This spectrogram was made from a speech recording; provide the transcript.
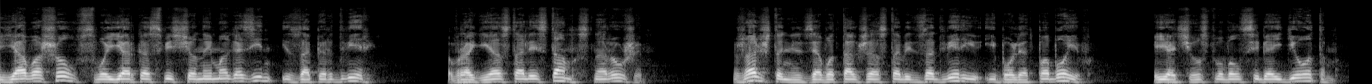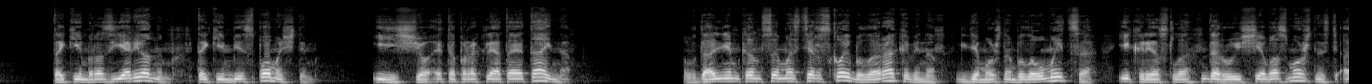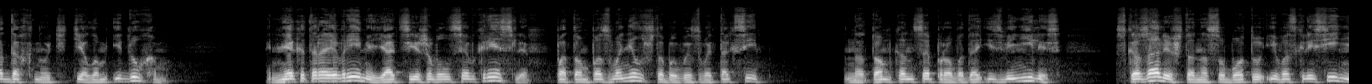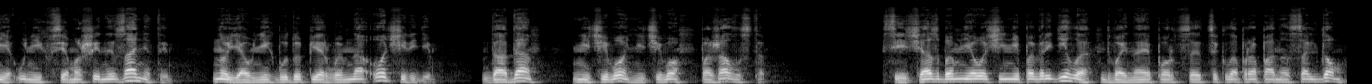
Я вошел в свой ярко освещенный магазин и запер дверь. Враги остались там, снаружи. Жаль, что нельзя вот так же оставить за дверью и боль от побоев. Я чувствовал себя идиотом. Таким разъяренным, таким беспомощным. И еще эта проклятая тайна. В дальнем конце мастерской была раковина, где можно было умыться, и кресло, дарующее возможность отдохнуть телом и духом. Некоторое время я отсиживался в кресле, потом позвонил, чтобы вызвать такси. На том конце провода извинились, сказали, что на субботу и воскресенье у них все машины заняты, но я у них буду первым на очереди. Да-да, ничего, ничего, пожалуйста. Сейчас бы мне очень не повредила двойная порция циклопропана со льдом.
